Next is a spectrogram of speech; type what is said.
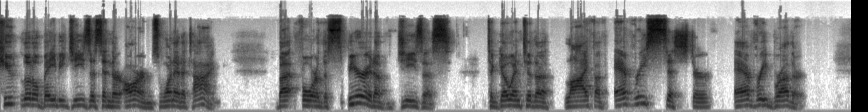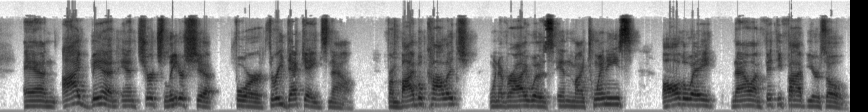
cute little baby Jesus in their arms one at a time, but for the spirit of Jesus to go into the life of every sister, every brother. And I've been in church leadership for three decades now, from Bible college, whenever I was in my 20s, all the way now I'm 55 years old.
